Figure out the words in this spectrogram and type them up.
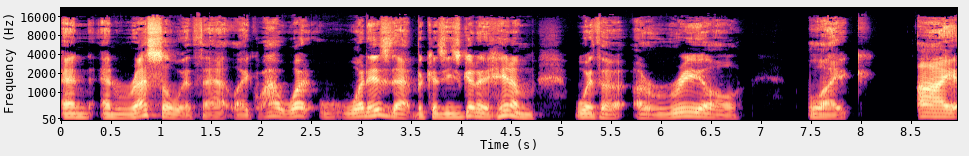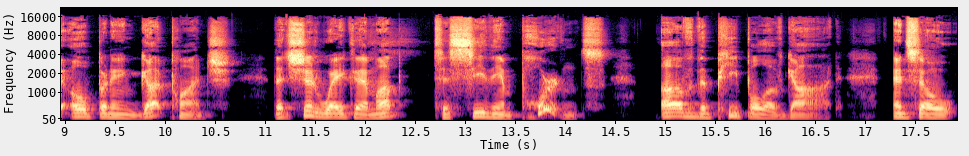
and and wrestle with that like wow what what is that? Because he's going to hit him with a a real like eye opening gut punch that should wake them up to see the importance of the people of God. And so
